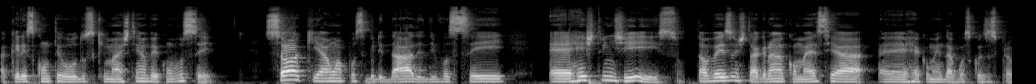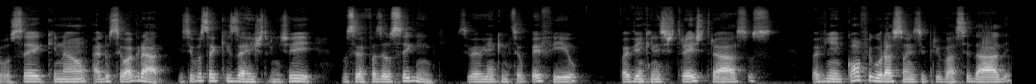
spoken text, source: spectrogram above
aqueles conteúdos que mais tem a ver com você. Só que há uma possibilidade de você é, restringir isso. Talvez o Instagram comece a é, recomendar algumas coisas para você que não é do seu agrado. E se você quiser restringir, você vai fazer o seguinte: você vai vir aqui no seu perfil, vai vir aqui nesses três traços, vai vir em configurações de privacidade,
